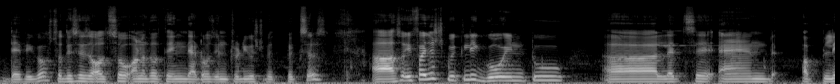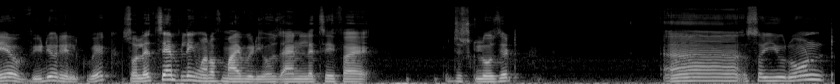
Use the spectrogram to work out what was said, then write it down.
there we go. So this is also another thing that was introduced with pixels. Uh, so if i just quickly go into uh, let's say and play a video real quick. So let's say i'm playing one of my videos and let's say if i just close it. Uh, so you don't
